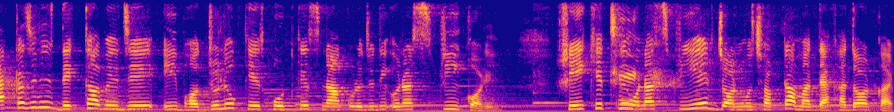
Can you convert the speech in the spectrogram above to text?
একটা জিনিস দেখতে হবে যে এই ভদ্রলোক কেস কোর্ট কেস না করে যদি ওনার স্ত্রী করেন সেই ক্ষেত্রে ওনার স্ত্রীর জন্মছকটা আমার দেখা দরকার।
